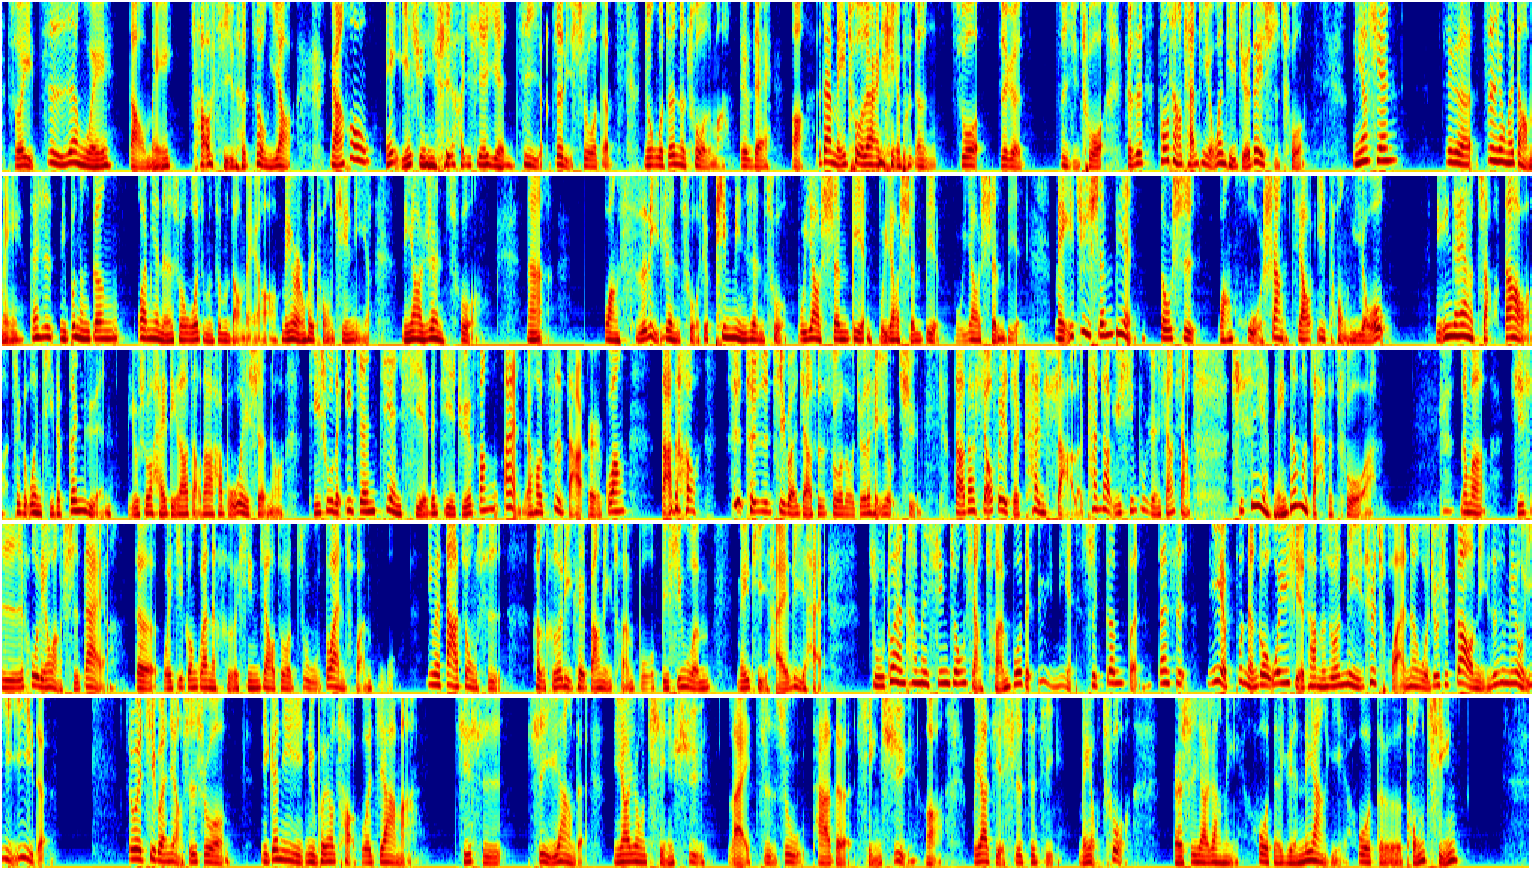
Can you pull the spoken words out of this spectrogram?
所以自认为倒霉超级的重要。然后，哎，也许你需要一些演技。这里说的，如果我真的错了嘛？对不对？啊、但没错，当然你也不能说这个自己错。可是通常产品有问题，绝对是错。你要先这个自认为倒霉，但是你不能跟外面的人说：“我怎么这么倒霉啊？”没有人会同情你啊！你要认错，那往死里认错，就拼命认错，不要申辩，不要申辩，不要申辩。每一句申辩都是往火上浇一桶油。你应该要找到这个问题的根源，比如说海底捞找到它不卫生哦，提出了一针见血的解决方案，然后自打耳光，达到这是气管讲师说的，我觉得很有趣，达到消费者看傻了，看到于心不忍，想想其实也没那么大的错啊。那么其实互联网时代啊的危机公关的核心叫做阻断传播，因为大众是。很合理，可以帮你传播，比新闻媒体还厉害。阻断他们心中想传播的欲念是根本，但是你也不能够威胁他们说：“你去传呢，我就去告你。”这是没有意义的。这位气管讲师说：“你跟你女朋友吵过架吗？其实是一样的，你要用情绪来止住她的情绪啊，不要解释自己没有错。”而是要让你获得原谅，也获得同情。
